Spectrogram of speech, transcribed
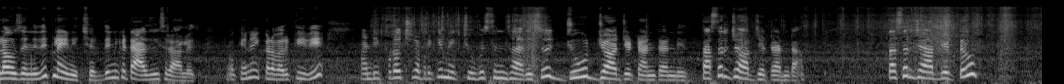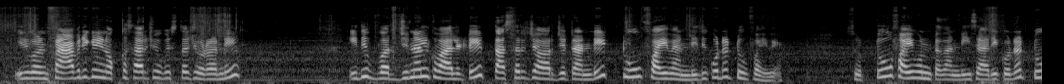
బ్లౌజ్ అనేది ప్లెయిన్ ఇచ్చారు. దీనికి టాజిల్స్ రాలేదు. ఓకేనా ఇక్కడ వరకు ఇవి. అండ్ ఇప్పుడు వచ్చినప్పటికి మీకు చూపిస్తున్న శారీస్ జూట్ జార్జెట్ అంట అండి తసర్ జార్జెట్ అంట. తసర్ జార్జెట్. ఇది ఫ్యాబ్రిక్ నేను ఒక్కసారి చూపిస్తా చూడండి. ఇది ఒరిజినల్ క్వాలిటీ తసర్ జార్జెట్ అండి. టూ ఫైవ్ అండి. ఇది కూడా two five so two five ఉంటుందండి. ఈ శారీ కూడా టూ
